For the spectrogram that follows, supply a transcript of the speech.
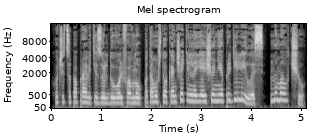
Хочется поправить Изольду Вольфовну, потому что окончательно я еще не определилась, но молчу.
